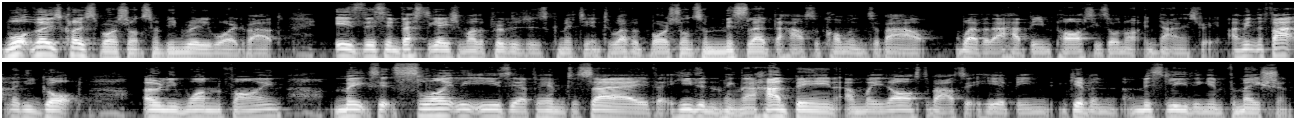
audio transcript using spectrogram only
what those close to Boris Johnson have been really worried about is this investigation by the Privileges Committee into whether Boris Johnson misled the House of Commons about whether there had been parties or not in Downing Street. I think the fact that he got only one fine makes it slightly easier for him to say that he didn't think there had been, and when he'd asked about it, he had been given misleading information.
